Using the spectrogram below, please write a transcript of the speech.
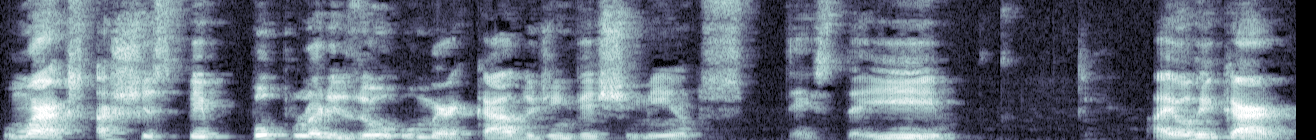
O Marcos, a XP popularizou o mercado de investimentos. É isso daí. Aí, o Ricardo,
